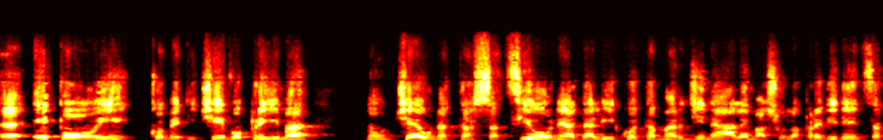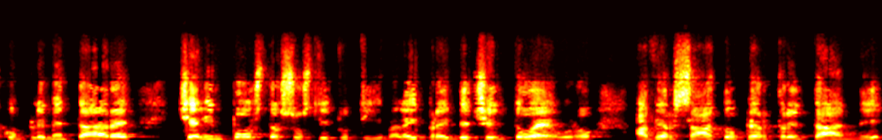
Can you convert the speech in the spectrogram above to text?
eh, e poi, come dicevo prima, non c'è una tassazione ad aliquota marginale, ma sulla previdenza complementare c'è l'imposta sostitutiva. Lei prende 100 euro, ha versato per 30 anni,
